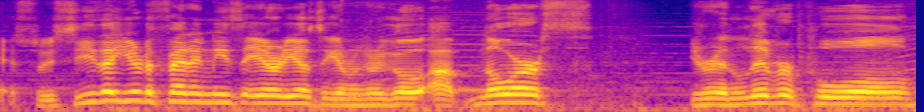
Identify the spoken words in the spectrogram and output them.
Okay, so we see that you're defending these areas. Again, we're gonna go up north. You're in Liverpool.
